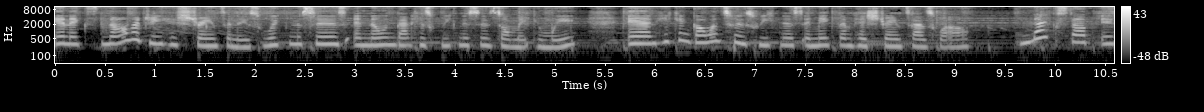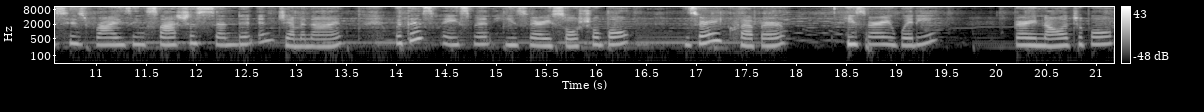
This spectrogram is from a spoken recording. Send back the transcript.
and acknowledging his strengths and his weaknesses and knowing that his weaknesses don't make him weak. And he can go into his weakness and make them his strengths as well. Next up is his rising slash ascendant in Gemini. With this placement, he's very sociable, he's very clever, he's very witty, very knowledgeable,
